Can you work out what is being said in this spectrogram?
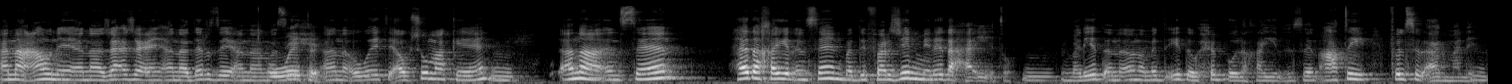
أنا عوني أنا جعجعي أنا درزي أنا مسيحي أنا قواتي أو شو ما كان. مم. أنا إنسان هذا خي الانسان بدي فرجيه الميلاد حقيقته الميلاد انه أنا مد إيدي وحبه لخي الانسان أعطيه فلس الأرملة.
